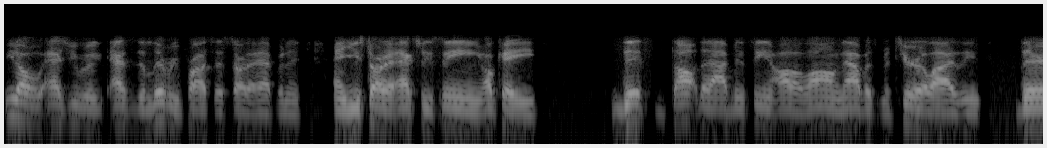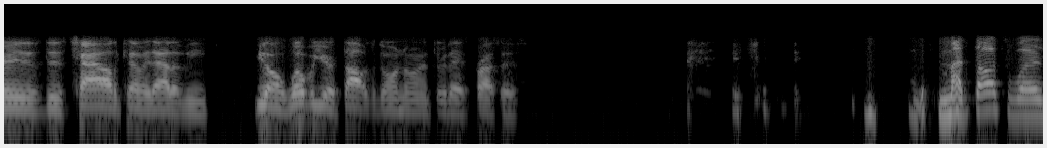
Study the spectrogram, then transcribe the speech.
you know, as you were as the delivery process started happening, and you started actually seeing, okay, this thought that I've been seeing all along now is materializing. There is this child coming out of me. You know, what were your thoughts going on through that process? my thoughts was,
